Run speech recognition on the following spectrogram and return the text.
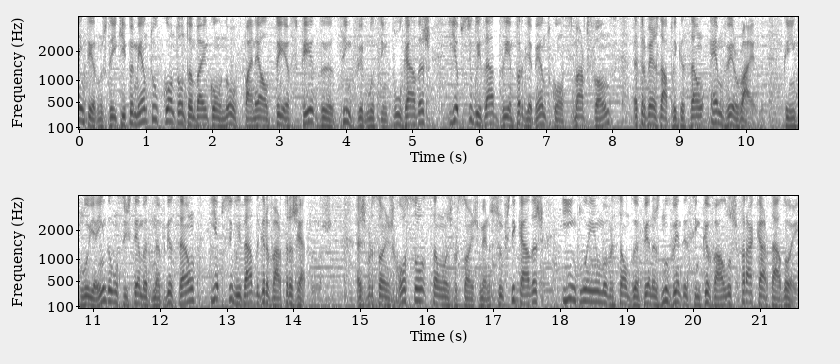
Em termos de equipamento, contam também com o um novo painel TFT de 5,5 polegadas e a possibilidade de emparelhamento com smartphones através da aplicação MV Ride, que inclui ainda um sistema de navegação e a possibilidade de gravar trajetos. As versões Rosso são as versões menos sofisticadas e incluem uma versão de apenas 95 cavalos para a carta A2.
